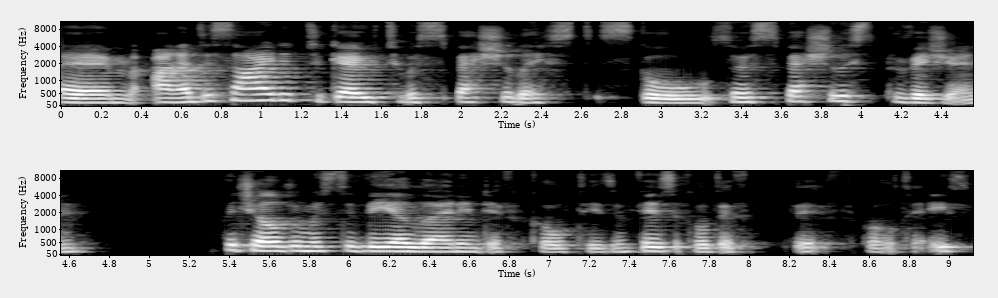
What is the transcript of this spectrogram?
Um, and I decided to go to a specialist school, so a specialist provision for children with severe learning difficulties and physical dif- difficulties.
